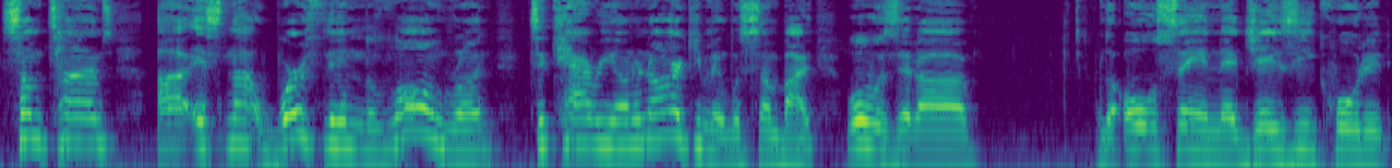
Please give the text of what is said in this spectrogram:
Sometimes uh, it's not worth it in the long run to carry on an argument with somebody. What was it? Uh, the old saying that Jay Z quoted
